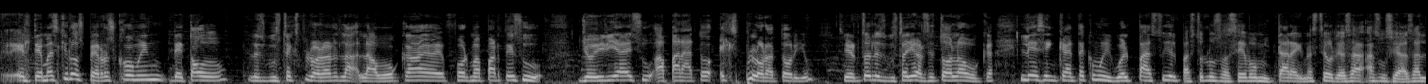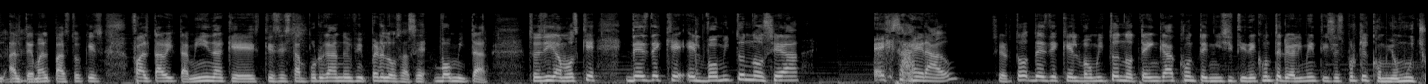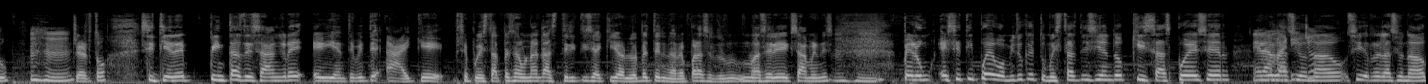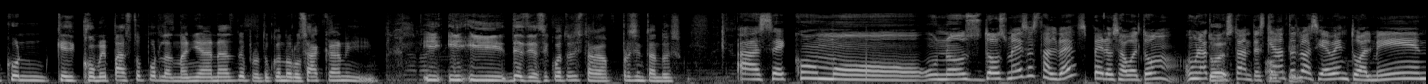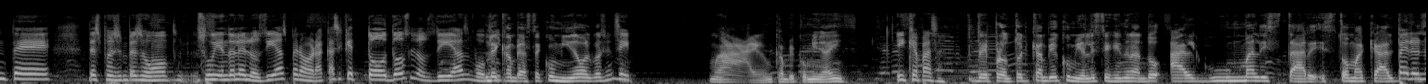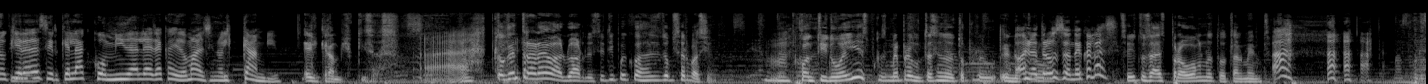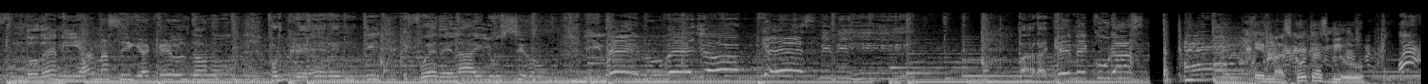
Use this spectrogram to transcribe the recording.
El tema es que los perros comen de todo, les gusta explorar, la, boca eh, forma parte de su, yo diría, de su aparato exploratorio, ¿cierto? Les gusta llevarse toda la boca, les encanta, como digo, el pasto y el pasto los hace vomitar. Hay unas teorías asociadas al, al tema del pasto que es falta de vitamina, que es que se están purgando, en fin, pero los hace vomitar. Entonces digamos que desde que el vómito no sea exagerado, ¿cierto? Desde que el vómito no tenga contenido, si tiene contenido alimenticio es porque comió mucho. ¿cierto? Si tiene pintas de sangre, evidentemente hay que, se puede estar pensando en una gastritis, hay que llevarlo al veterinario para hacer una serie de exámenes. Pero ese tipo de vómito que tú me estás diciendo quizás puede ser relacionado, sí, relacionado con que come pasto por las mañanas, de pronto cuando lo sacan y, y, y, y desde hace cuánto se está presentando eso. Hace como unos dos meses tal vez, pero se ha vuelto una constante. Es que antes lo hacía eventualmente, después empezó subiéndole los días, pero ahora casi que todos los días ¿Le vomita. cambiaste comida o algo así? Sí. Ay, un cambio de comida ahí. ¿Y qué pasa? De pronto el cambio de comida le esté generando algún malestar estomacal. Pero no quiere decir que la comida le haya caído mal, sino el cambio. El cambio, quizás. Ah, Toca entrar a evaluarlo. Este tipo de cosas es de observación. Continúa y después me preguntas en otro... en ¿O en otro- otra buzón de colas? Sí, tú sabes, pro bono totalmente. profundo de mi alma sigue aquel dolor por creer en ti que fue de la ilusión y de lo bello que. ¿Para qué me curaste? En Mascotas Blue,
